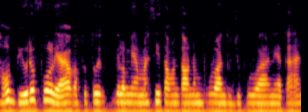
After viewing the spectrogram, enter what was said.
how beautiful ya. Waktu itu film yang masih tahun-tahun 60-an 70-an ya kan?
